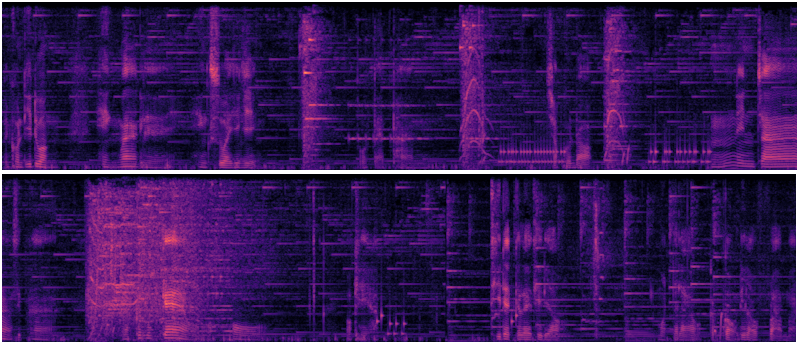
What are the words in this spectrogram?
เป็นคนที่ดวงเฮงมากเลย เฮงสวยจริงๆโอ้แปดพันช็อกโกดอก นินจาสิบห้าแล้วก็ลูกแก้ว โอ้โอเคครับ ทีเด็ดกันเลยทีเดียว หมดไปแล้วกับกล่องที่เราฟาร์มมา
